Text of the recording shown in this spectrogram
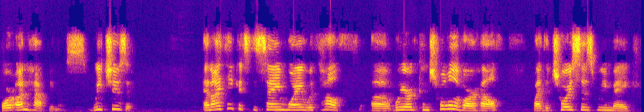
or unhappiness. We choose it. And I think it's the same way with health. Uh, we are in control of our health by the choices we make,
